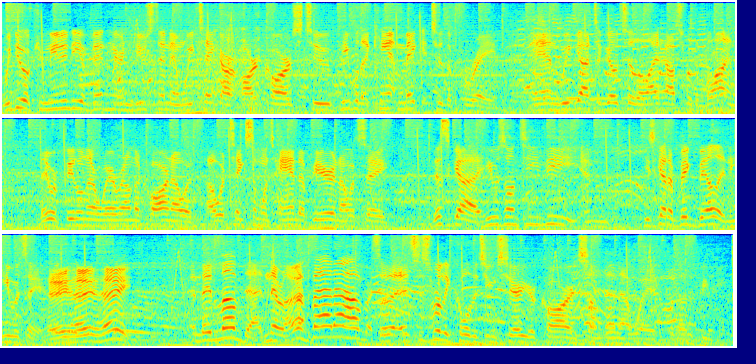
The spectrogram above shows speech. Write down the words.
We do a community event here in Houston and we take our art cars to people that can't make it to the parade. And we got to go to the Lighthouse for the Blind. They were feeling their way around the car and I would, I would take someone's hand up here and I would say, this guy, he was on TV and he's got a big belly and he would say, hey, hey, hey. And they loved that. And they were like, a Fat Albert. So it's just really cool that you can share your car in that way with other people.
